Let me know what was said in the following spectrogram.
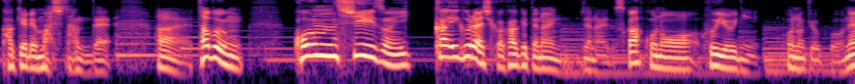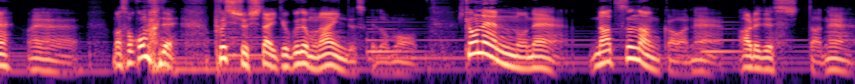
かけれましたんで、はい。多分、今シーズン1回ぐらいしかかけてないんじゃないですか？この冬に、この曲をね。えーまあそこまで プッシュしたい曲でもないんですけども、去年のね、夏なんかはね、あれでしたね。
